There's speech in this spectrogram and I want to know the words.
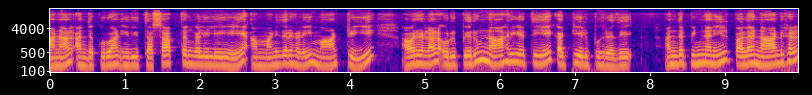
ஆனால் அந்த குர்ஆன் இரு தசாப்தங்களிலேயே அம்மனிதர்களை மாற்றி அவர்களால் ஒரு பெரும் நாகரிகத்தையே கட்டியெழுப்புகிறது. அந்த பின்னணியில் பல நாடுகள்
